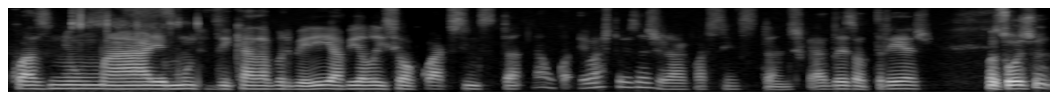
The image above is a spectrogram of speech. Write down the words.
quase nenhuma área muito dedicada à barbearia. Havia ali só 4, 5 stands. Não, eu acho que estou a exagerar, 4, 5 stands. Há 2 ou 3. Mas hoje,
